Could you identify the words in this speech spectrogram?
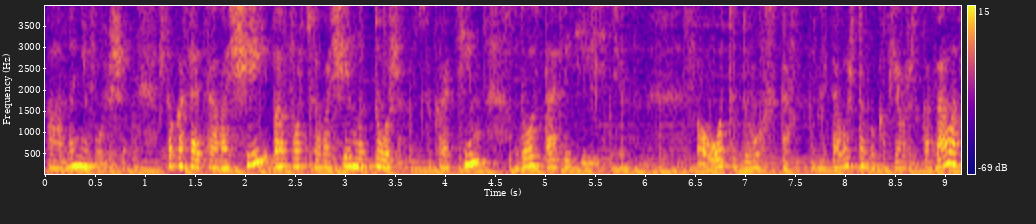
а, но не больше. Что касается овощей, э, порцию овощей мы тоже сократим до 150 от 200 для того, чтобы, как я уже сказала,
